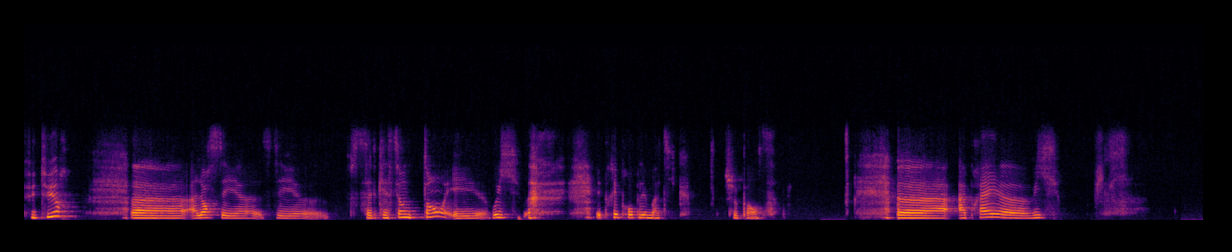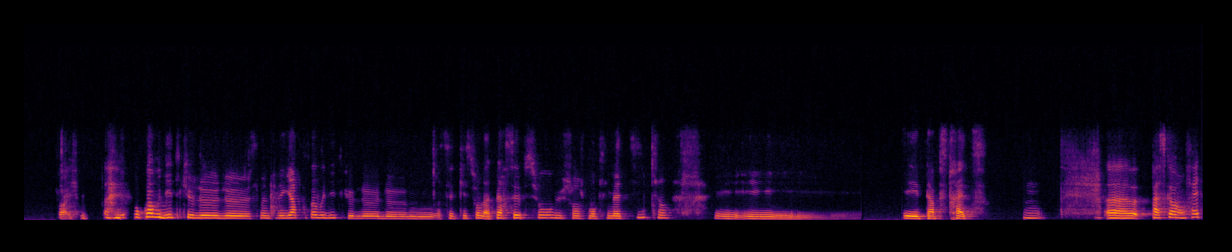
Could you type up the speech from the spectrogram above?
futures. alors c'est cette question de temps et oui est très problématique, je pense. Euh, après, euh, oui. pourquoi vous dites que le, le pourquoi vous dites que le, cette question de la perception du changement climatique est, est, abstraite? Mm. Euh, parce qu'en fait,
